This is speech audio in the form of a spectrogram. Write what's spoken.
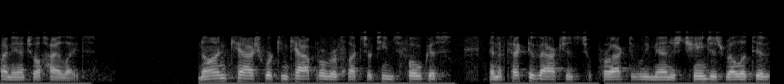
financial highlights. Non-cash working capital reflects our team's focus and effective actions to proactively manage changes relative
